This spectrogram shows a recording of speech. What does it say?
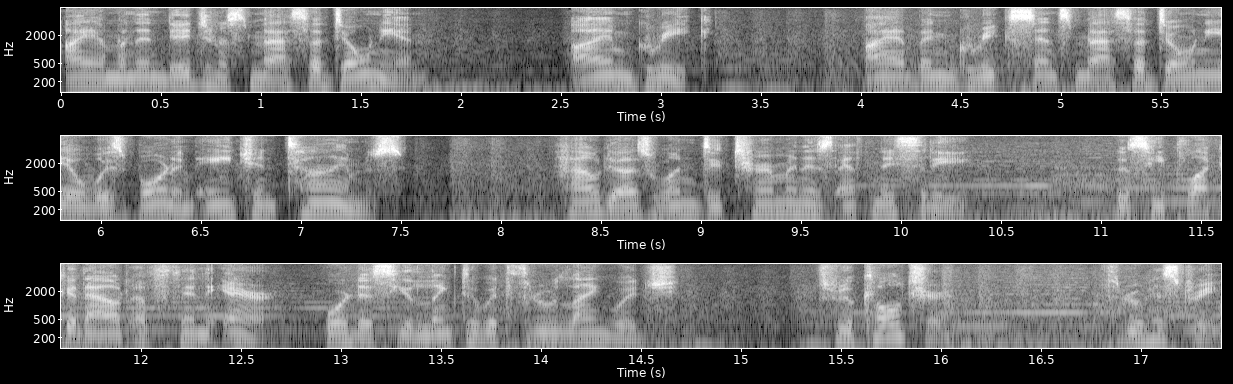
I am an indigenous Macedonian. I am Greek. I have been Greek since Macedonia was born in ancient times. How does one determine his ethnicity? Does he pluck it out of thin air, or does he link to it through language? Through culture? Through history?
